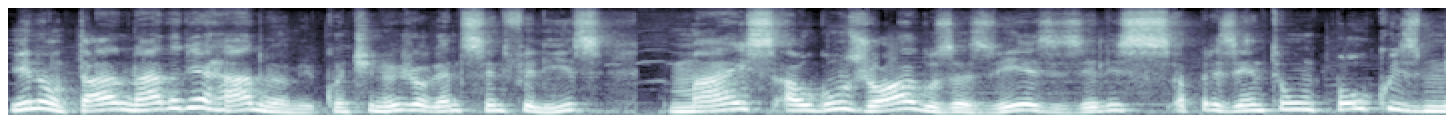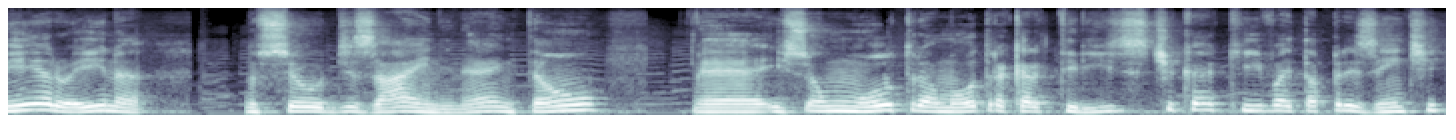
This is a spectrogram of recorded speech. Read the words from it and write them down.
E não tá nada de errado, meu amigo. Continue jogando sendo feliz. Mas alguns jogos, às vezes, eles apresentam um pouco esmero aí na, no seu design, né? Então, é, isso é um outro, é uma outra característica que vai estar presente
